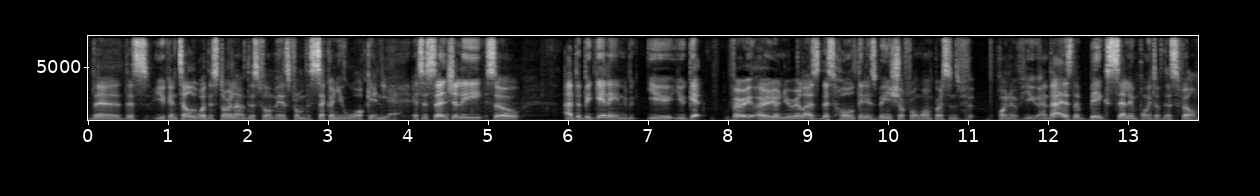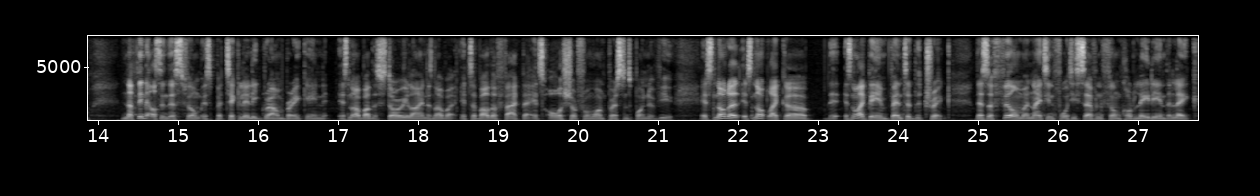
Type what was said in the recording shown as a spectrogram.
there this you can tell what the storyline of this film is from the second you walk in. Yeah. It's essentially so at the beginning you you get very early on you realize this whole thing is being shot from one person's v- point of view, and that is the big selling point of this film. Nothing else in this film is particularly groundbreaking. It's not about the storyline. It's not about. It's about the fact that it's all shot from one person's point of view. It's not a. It's not like a. It's not like they invented the trick. There's a film, a 1947 film called Lady in the Lake,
